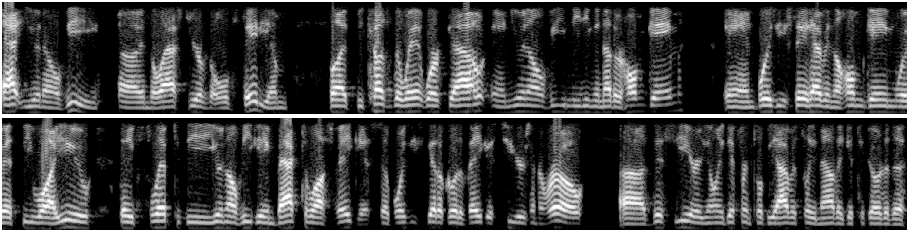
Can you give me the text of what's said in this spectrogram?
at UNLV uh, in the last year of the old stadium. But because of the way it worked out, and UNLV needing another home game, and Boise State having the home game with BYU, they flipped the UNLV game back to Las Vegas. So Boise State will go to Vegas two years in a row uh, this year. The only difference will be obviously now they get to go to the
